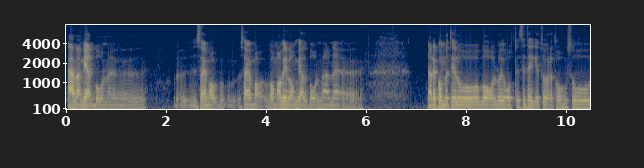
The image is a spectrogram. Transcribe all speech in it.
Nej, men Mjällborn. Säger, man, säger man vad man vill om Mjällborn, men när det kommer till att vara lojal till sitt eget företag så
